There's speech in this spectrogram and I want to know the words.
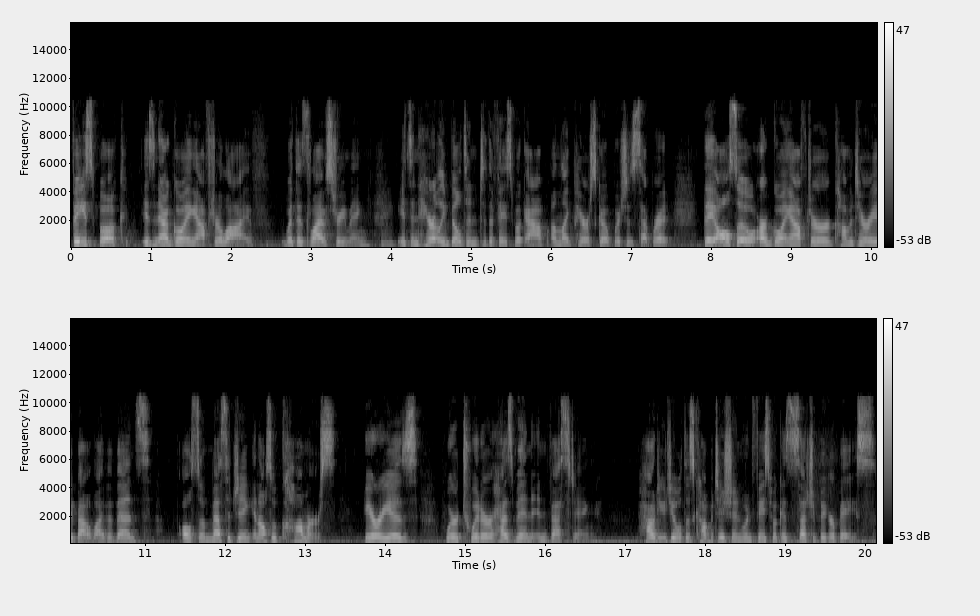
Facebook is now going after live with its live streaming. Mm-hmm. It's inherently built into the Facebook app, unlike Periscope, which is separate. They also are going after commentary about live events, also messaging, and also commerce, areas where Twitter has been investing. How do you deal with this competition when Facebook is such a bigger base?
